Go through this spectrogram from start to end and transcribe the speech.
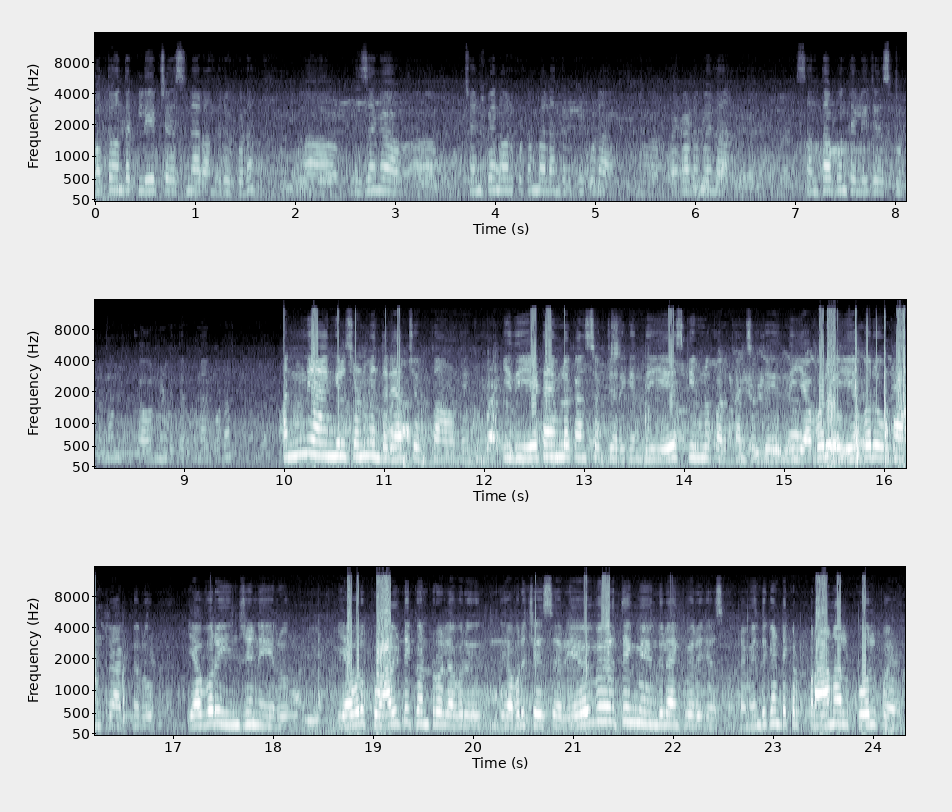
మొత్తం అంతా క్లియర్ చేస్తున్నారు అందరూ కూడా. నిజంగా చనిపోయిన వాళ్ళ కుటుంబాలందరికీ కూడా ప్రగాఢమైన సంతాపం తెలియజేసుకుంటున్నాం గవర్నమెంట్ తరఫున కూడా. అన్ని యాంగిల్స్ నుండి మేము దర్యాప్తు చెప్తామండి ఇది ఏ టైంలో కన్స్ట్రక్ట్ జరిగింది ఏ స్కీమ్లో కన్స్ట్రక్ట్ జరిగింది ఎవరు ఎవరు కాంట్రాక్టరు ఎవరు ఇంజనీరు ఎవరు క్వాలిటీ కంట్రోల్ ఎవరు ఎవరు చేశారు ఎవ్రీథింగ్ మేము ఇందులో ఎంక్వైరీ చేసుకుంటాం. ఎందుకంటే ఇక్కడ ప్రాణాలు కోల్పోయారు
